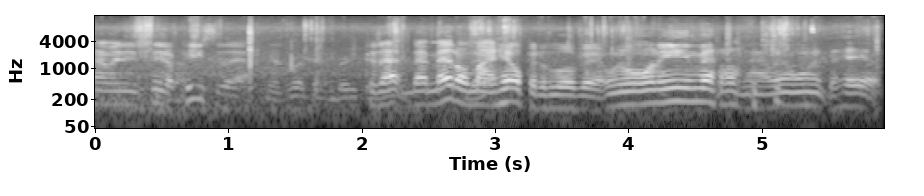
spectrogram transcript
Now we need to see a piece of that. Because that, that metal might help it a little bit. We don't want any metal. No, we don't want it to help.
